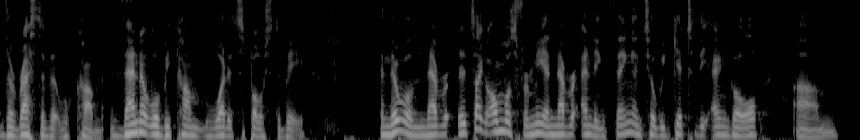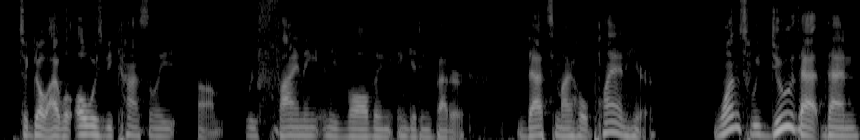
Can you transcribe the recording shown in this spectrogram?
the rest of it will come. Then it will become what it's supposed to be. And there will never, it's like almost for me a never ending thing until we get to the end goal um, to go. I will always be constantly um, refining and evolving and getting better. That's my whole plan here. Once we do that, then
